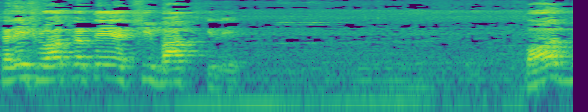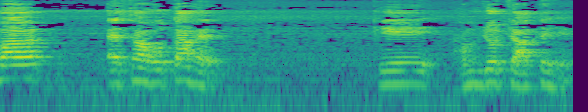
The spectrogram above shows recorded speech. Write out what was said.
चलिए शुरुआत करते हैं अच्छी बात के लिए। बहुत बार ऐसा होता है कि हम जो चाहते हैं,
